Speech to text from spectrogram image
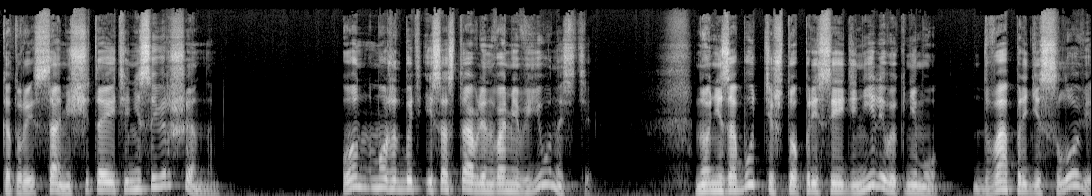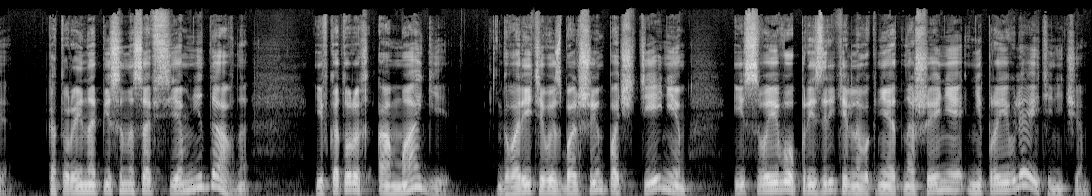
который сами считаете несовершенным? Он, может быть, и составлен вами в юности – но не забудьте, что присоединили вы к нему два предисловия, которые написаны совсем недавно, и в которых о магии говорите вы с большим почтением и своего презрительного к ней отношения не проявляете ничем.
